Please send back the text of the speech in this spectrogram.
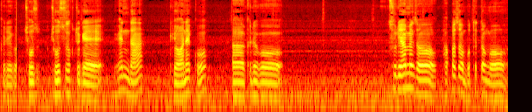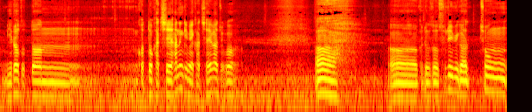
그리고 조, 조수석 쪽에 휀다 교환했고 아 그리고 수리하면서 바빠서 못했던 거 밀어뒀던 것도 같이 하는 김에 같이 해가지고 아 어, 그래서 수리비가 총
